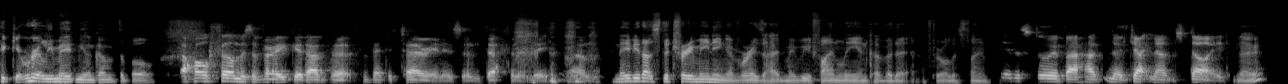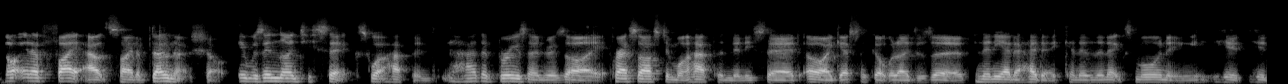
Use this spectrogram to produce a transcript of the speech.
Like it really made me uncomfortable. The whole film is a very good advert for vegetarianism, definitely. Um, Maybe that's the true meaning of Eraserhead. Maybe we finally uncovered it after all this time. hear the story about how no Jack Nance died. No, Not in a fight outside a donut shop. It was in '96. What happened? He had a bruise under his eye. Press asked him what happened, and he said, "Oh, I guess I got what I deserved." And then he had a headache, and then the next morning he he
